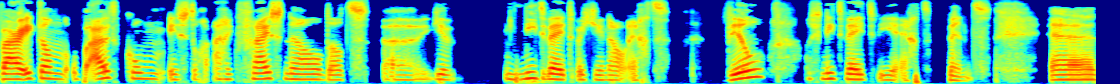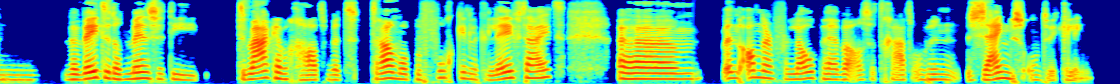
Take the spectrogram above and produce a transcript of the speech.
waar ik dan op uitkom, is toch eigenlijk vrij snel dat uh, je niet weet wat je nou echt wil, als je niet weet wie je echt bent. En we weten dat mensen die te maken hebben gehad met trauma op een vroegkindelijke leeftijd, um, een ander verloop hebben als het gaat om hun zijnsontwikkeling.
